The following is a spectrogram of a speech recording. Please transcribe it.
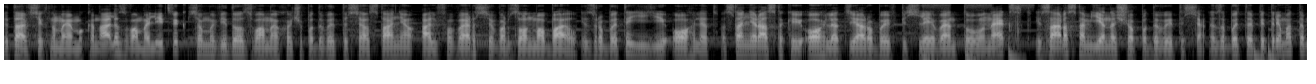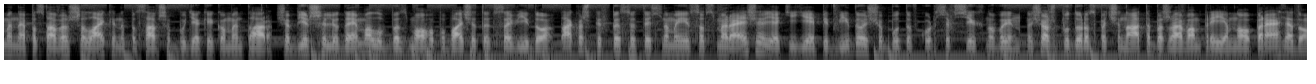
Вітаю всіх на моєму каналі, з вами Літвік. В цьому відео з вами я хочу подивитися останню альфа-версію Warzone Mobile і зробити її огляд. Останній раз такий огляд я робив після івенту Next, і зараз там є на що подивитися. Не забудьте підтримати мене, поставивши лайк і написавши будь-який коментар, щоб більше людей мало б змогу побачити це відео. Також підписуйтесь на мої соцмережі, які є під відео, щоб бути в курсі всіх новин. Ну що ж, буду розпочинати. Бажаю вам приємного перегляду.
